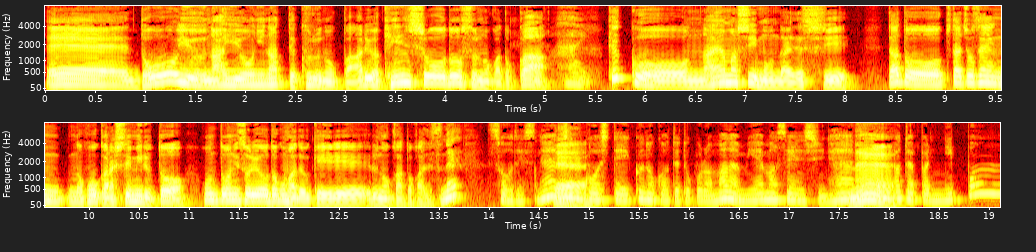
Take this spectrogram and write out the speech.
えー、どういう内容になってくるのか、あるいは検証をどうするのかとか、はい。結構悩ましい問題ですし、であと、北朝鮮の方からしてみると、本当にそれをどこまで受け入れるのかとかですね。そうですね。ええ実行していくのかってところはまだ見えませんしね。ねえあとやっぱり日本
